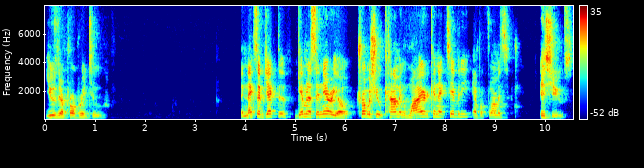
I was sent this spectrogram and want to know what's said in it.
use the appropriate tool. The next objective, given a scenario, troubleshoot common wired connectivity and performance issues.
